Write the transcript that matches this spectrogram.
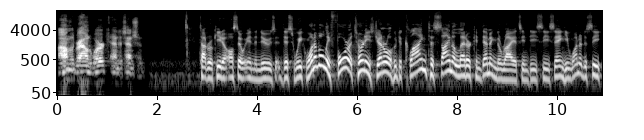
on the ground work and attention. Todd Rokita also in the news this week. One of only four attorneys general who declined to sign a letter condemning the riots in D.C., saying he wanted to see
